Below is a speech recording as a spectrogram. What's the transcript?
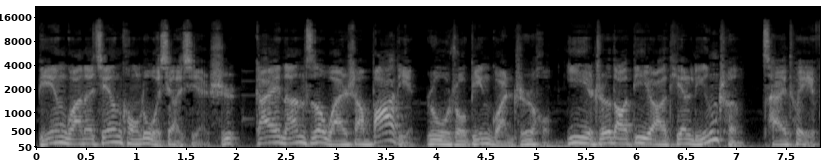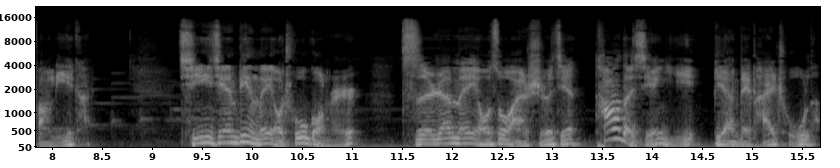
宾馆的监控录像显示，该男子晚上八点入住宾馆之后，一直到第二天凌晨才退房离开，期间并没有出过门。此人没有作案时间，他的嫌疑便被排除了。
